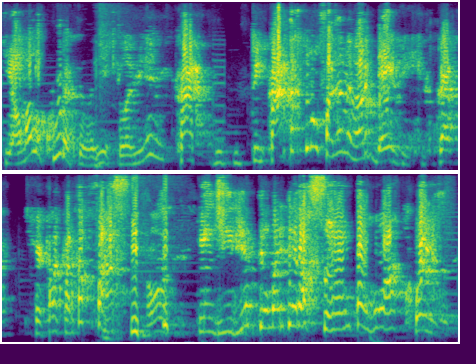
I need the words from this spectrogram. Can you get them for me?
que é uma loucura aquilo ali. Aquilo ali, cara, tem carta que tu não faz a menor ideia que, que, que aquela carta faz. não, quem diria ter uma interação com alguma coisa.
